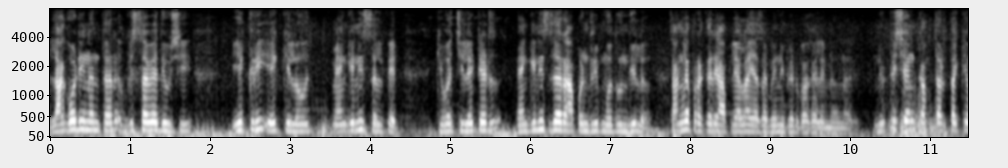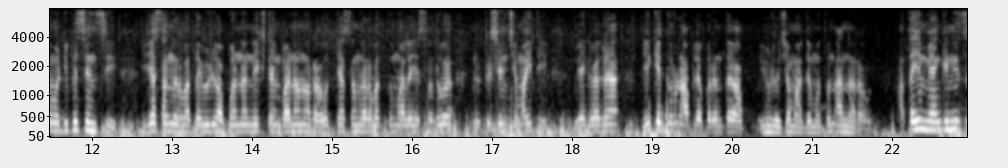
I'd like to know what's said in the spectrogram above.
लागवडीनंतर विसाव्या दिवशी एकरी एक किलो मँगेनीज सल्फेट किंवा चिलेटेड मँगेनीज जर आपण ड्रीपमधून दिलं चांगल्या प्रकारे आपल्याला याचा बेनिफिट बघायला मिळणार आहे. न्यूट्रिशन कमतरता किंवा डिफिशियन्सी या संदर्भातला व्हिडिओ आपण नेक्स्ट टाइम बनवणार आहोत. त्या संदर्भात तुम्हाला हे सर्व न्यूट्रिशनची माहिती वेगवेगळ्या एक एक करून आपल्यापर्यंत आप- व्हिडिओच्या माध्यमातून आणणार आहोत. आता हे मँगिनीज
